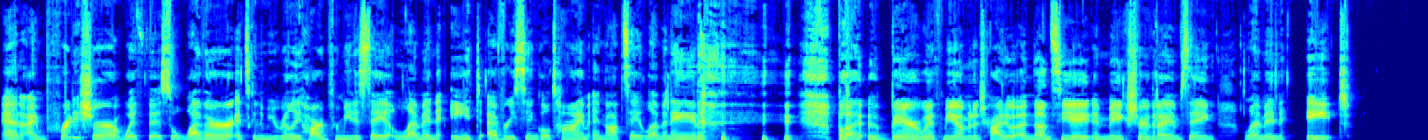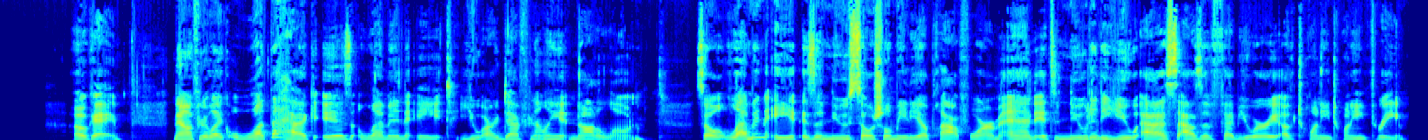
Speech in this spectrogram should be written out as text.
And I'm pretty sure with this weather, it's going to be really hard for me to say lemon 8 every single time and not say lemonade. but bear with me. I'm going to try to enunciate and make sure that I am saying lemon 8. Okay. Now, if you're like, what the heck is lemon 8? You are definitely not alone. So, Lemon 8 is a new social media platform and it's new to the US as of February of 2023.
